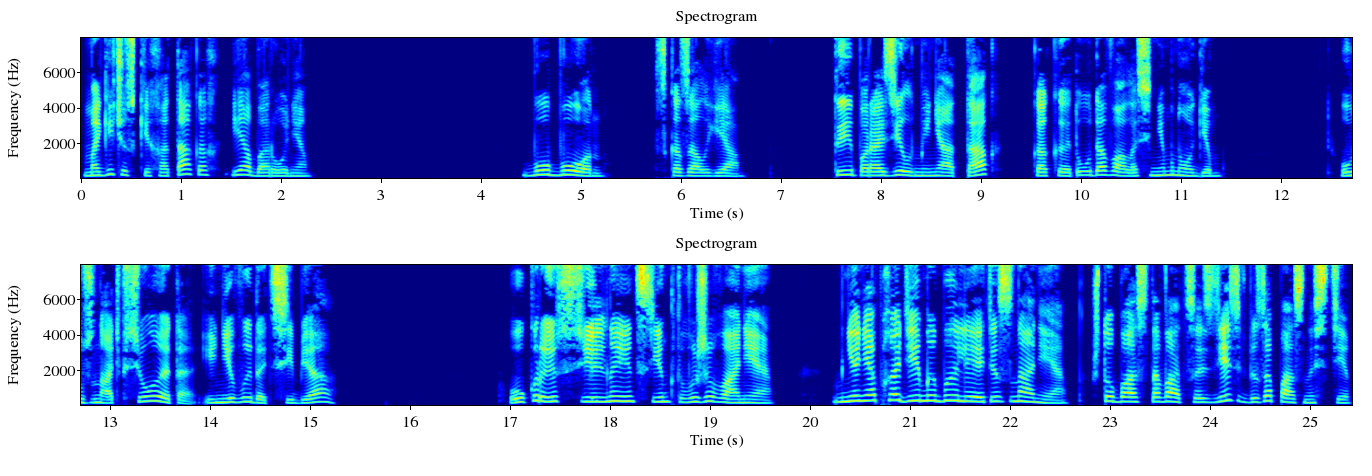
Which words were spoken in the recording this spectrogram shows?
магических атаках и обороне. «Бубон», — сказал я, — «ты поразил меня так, как это удавалось немногим. Узнать все это и не выдать себя...» «У крыс сильный инстинкт выживания», Мне необходимы были эти знания, чтобы оставаться здесь в безопасности.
